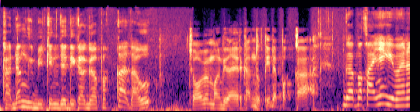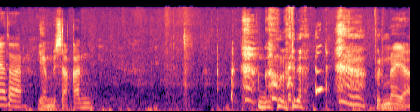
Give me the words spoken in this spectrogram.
Kadang bikin jadi kagak peka tahu? Cowok memang dilahirkan untuk tidak peka. Nggak pekanya gimana tor ya misalkan gue pernah pernah ya.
